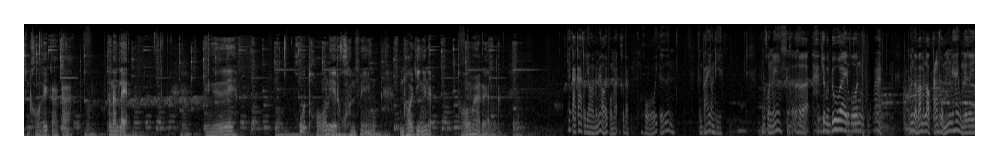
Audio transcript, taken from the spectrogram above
ฉันขอแค่กากาเท่านั้นแหละยังเอ้ย คตรท้อเลยทุกคนแม่งผมท้อจริงนะเนี่ยท้อมากเลยอะแค่กากาตัวเดียวมันไม่ออกให้ผมอะคือแบบโอ้โหเกินเกินไปบางทีทุกคนไม่ช่วยผมด้วยทุกคนมากมันแบบว่ามันหลอกตังค์ผมไม่ให้ผมเลย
